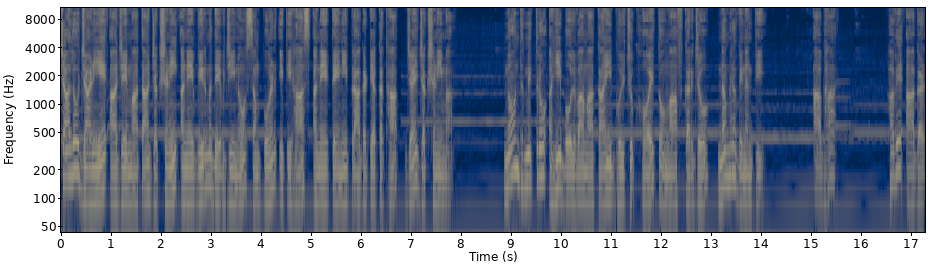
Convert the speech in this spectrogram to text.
ચાલો જાણીએ આજે માતા જક્ષણી અને વીરમદેવજીનો સંપૂર્ણ ઇતિહાસ અને તેની પ્રાગટ્ય કથા, જય જક્ષણીમાં. નોંધ મિત્રો, અહીં બોલવામાં કાંઈ ભૂલચૂક હોય તો માફ કરજો, નમ્ર વિનંતી. આભાર. હવે આગળ.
